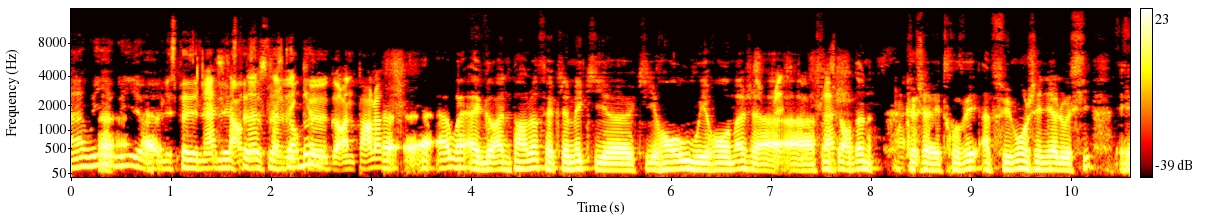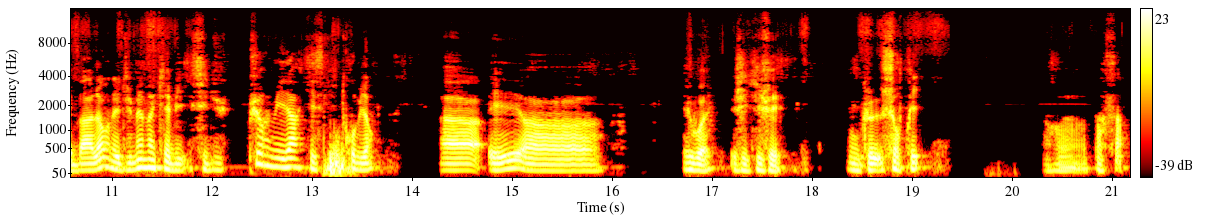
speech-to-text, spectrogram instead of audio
Ah oui, Euh, oui, euh, l'espèce Ah, de avec Gordon. euh, Goran Parlov. Euh, Ah ouais, avec Goran Parlov, avec le mec qui euh, qui rend où il rend hommage à, à Flash. Gordon. Ouais. que j'avais trouvé absolument génial aussi. Et ben là, on est du même acabit. C'est du pur Millard qui se lit trop bien. Euh, et euh, et ouais, j'ai kiffé. Donc euh, surpris par, euh, par ça.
